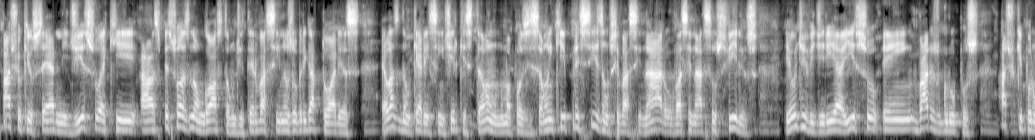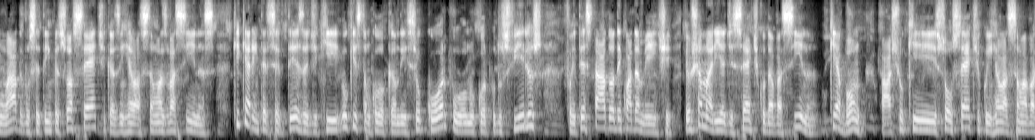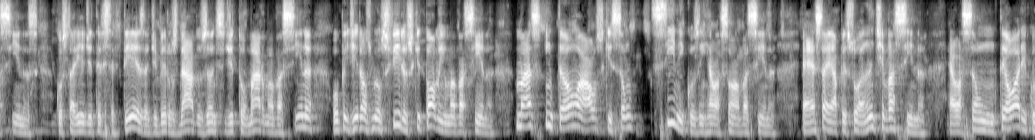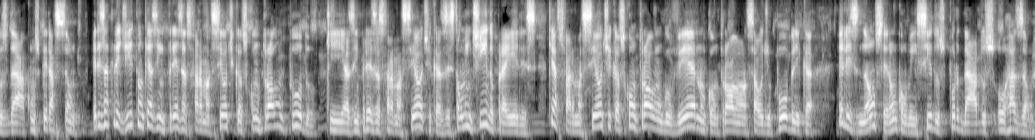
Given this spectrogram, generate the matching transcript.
Acho que o cerne disso é que as pessoas não gostam de ter vacinas obrigatórias. Elas não querem sentir que estão numa posição em que precisam se vacinar ou vacinar seus filhos. Eu dividiria isso em vários grupos. Acho que, por um lado, você tem pessoas céticas em relação às vacinas, que querem ter certeza de que o que estão colocando em seu corpo ou no corpo dos filhos foi testado adequadamente. Eu chamaria de cético da vacina, o que é bom. Acho que sou cético em relação a vacinas. Gostaria de ter certeza, de ver os dados antes de tomar uma vacina ou pedir aos meus filhos que tomem uma vacina. Mas então há os que são cínicos em relação à vacina. Essa é a pessoa anti-vacina. Elas são teóricos da conspiração. Eles acreditam que as empresas farmacêuticas controlam tudo, que as empresas farmacêuticas estão mentindo para eles, que as farmacêuticas controlam o governo, controlam a saúde pública. Eles não serão convencidos por dados ou razão.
